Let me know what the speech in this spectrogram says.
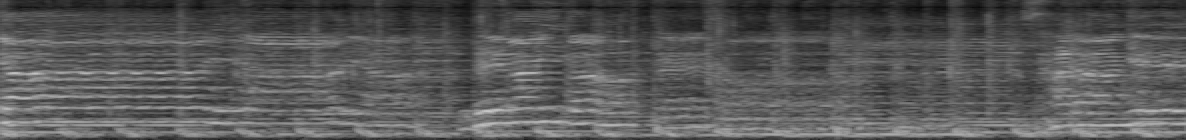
야야야 내 나이가 어때서? 사랑에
